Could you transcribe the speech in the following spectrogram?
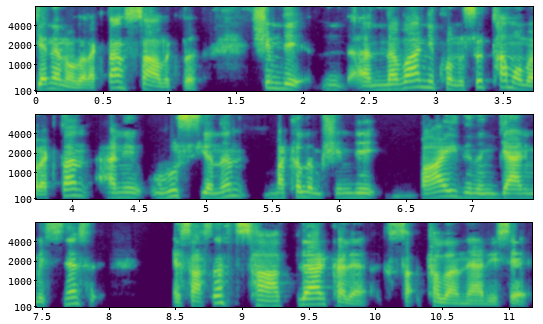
genel olaraktan sağlıklı. Şimdi Navalny konusu tam olaraktan hani Rusya'nın bakalım şimdi Biden'ın gelmesine esasında saatler kala, kala neredeyse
